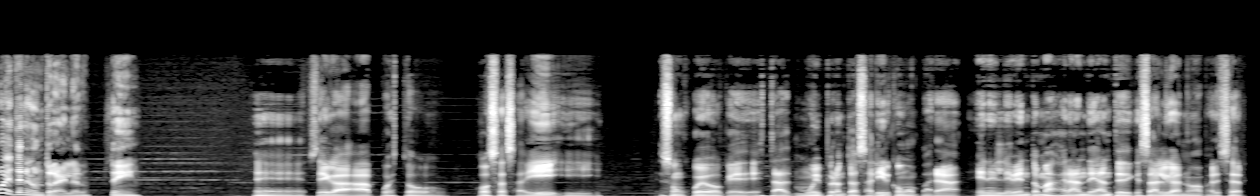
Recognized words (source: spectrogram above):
Puede tener un tráiler, sí. Sega ha puesto cosas ahí y es un juego que está muy pronto a salir como para en el evento más grande antes de que salga no aparecer.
